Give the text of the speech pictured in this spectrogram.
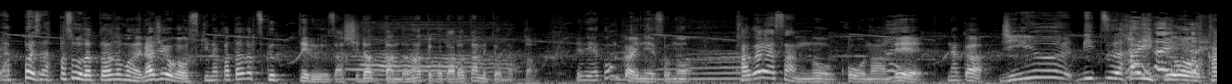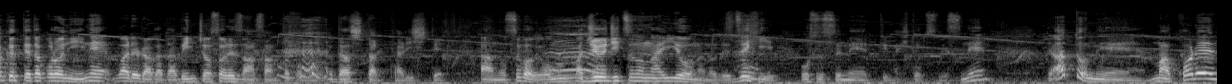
やっぱり、やっぱそうだったなと思うね。ラジオがお好きな方が作ってる雑誌だったんだなってことを改めて思った。でね、今回ね、その、かがやさんのコーナーで、なんか、自由律俳句を書くってところにね、我らがダヴィンチョ・ソレザンさんとかも出したりして、あの、すごい、まあ、充実の内容なので、ぜひおすすめっていうのが一つですね。であとね、まあこれ、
